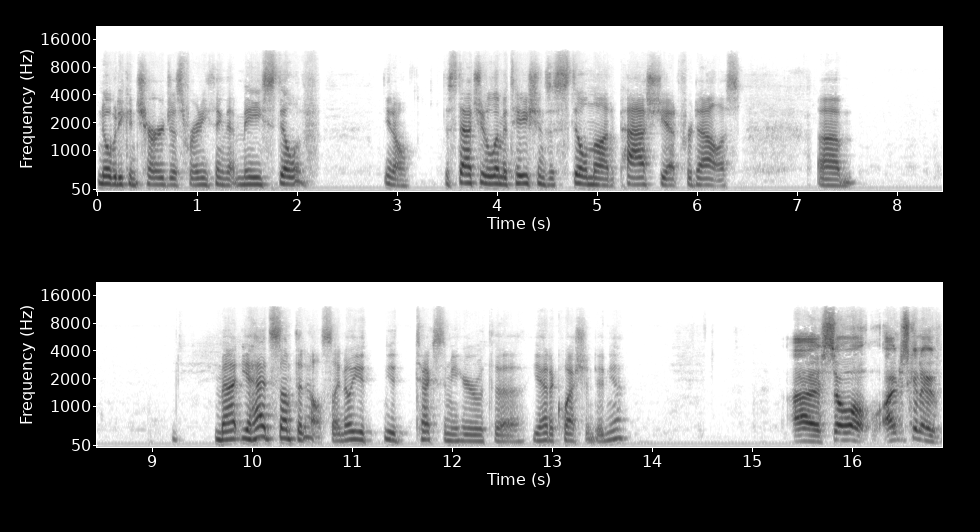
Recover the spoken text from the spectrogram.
nobody can charge us for anything that may still have, you know, the statute of limitations is still not passed yet for Dallas. Um, Matt, you had something else. I know you you texted me here with the you had a question, didn't you? Uh, so I'm just going to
